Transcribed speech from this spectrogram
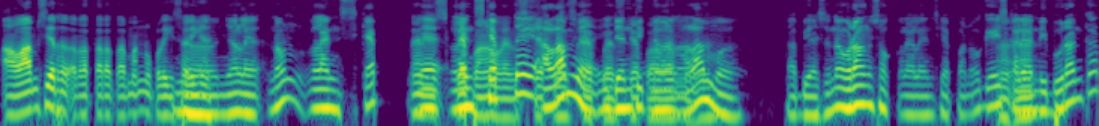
alam sih rata-rata mah nu paling sering ya Nah, nya le- non landscape Landscape, eh, landscape, ah, teh alam ya identik dengan alam, alam ah. Tapi biasanya orang sok le landscapean oke sekalian Heeh. liburan kan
